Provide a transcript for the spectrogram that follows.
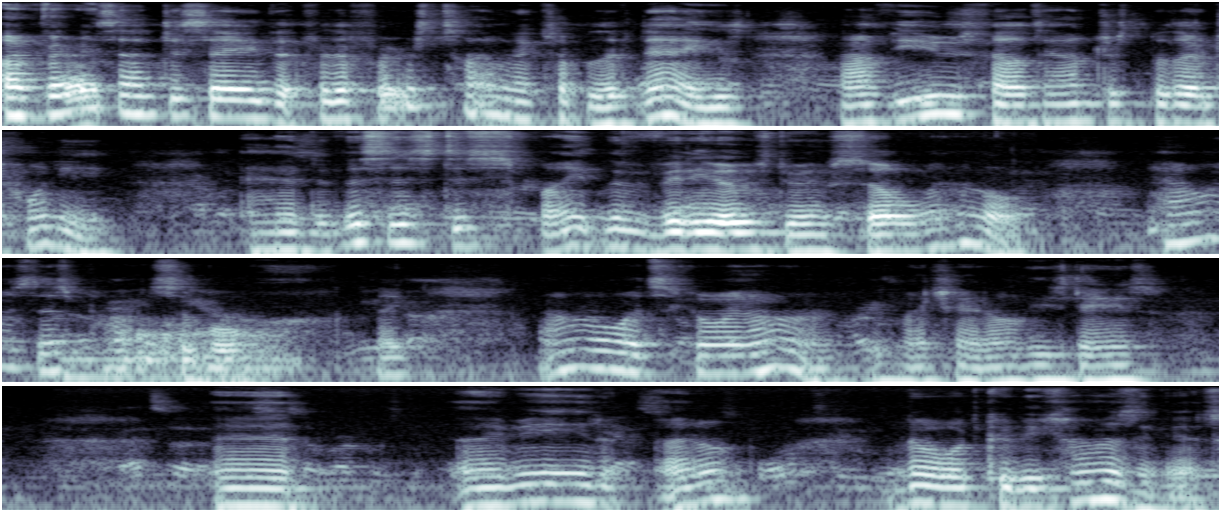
I'm very sad to say that for the first time in a couple of days, our views fell down just below 20, and this is despite the videos doing so well. How is this possible? Like, I don't know what's going on with my channel these days. And, I mean, I don't know what could be causing it.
